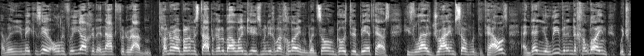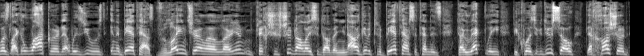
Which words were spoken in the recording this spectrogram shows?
and when you make a xera only for Yachid and not for the Rabbin. When someone goes to the bathhouse, he's allowed to dry himself with the towels, and then you leave it in the chaloin, which was like a locker that was used in a bathhouse. And you're now give it to the bathhouse attendants directly because if you do so, they're chashud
